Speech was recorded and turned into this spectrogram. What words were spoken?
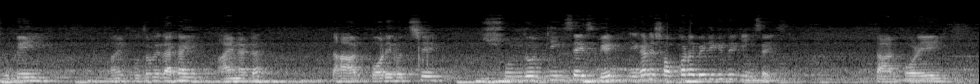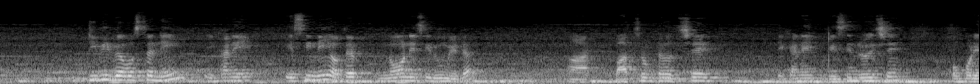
ঢুকেই আমি প্রথমে দেখাই আয়নাটা, তারপরে হচ্ছে সুন্দর কিং সাইজ বেড এখানে সব কটা বেডই কিন্তু কিং সাইজ তারপরে টিভির ব্যবস্থা নেই, এখানে এসি নেই, অতএব নন এসি রুম এটা। আর বাথরুমটা হচ্ছে, এখানে বেসিন রয়েছে, ওপরে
